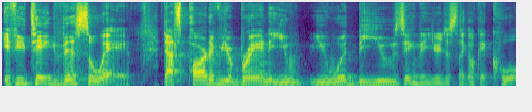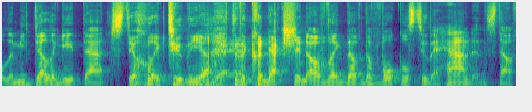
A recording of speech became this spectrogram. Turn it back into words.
if you take this away, that's part of your brain that you you would be using that you're just like, okay, cool. Let me delegate that still like to the uh, Yeah, to the connection of like the, the vocals to the hand and stuff.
